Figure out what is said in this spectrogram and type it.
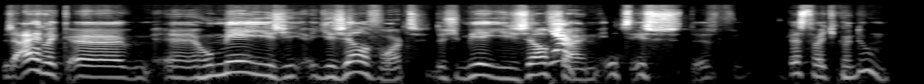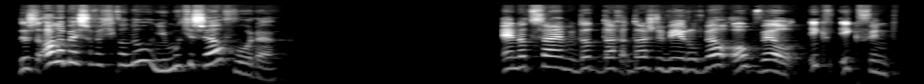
Dus eigenlijk, uh, uh, hoe meer je jezelf wordt, dus meer je jezelf zijn, is, is het beste wat je kunt doen. Dus het allerbeste wat je kan doen. Je moet jezelf worden. En dat zijn, dat, daar, is de wereld wel ook wel. Ik, ik vind,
